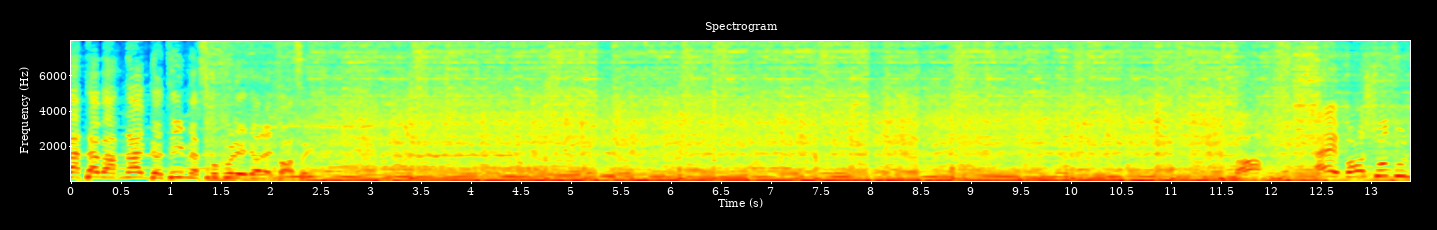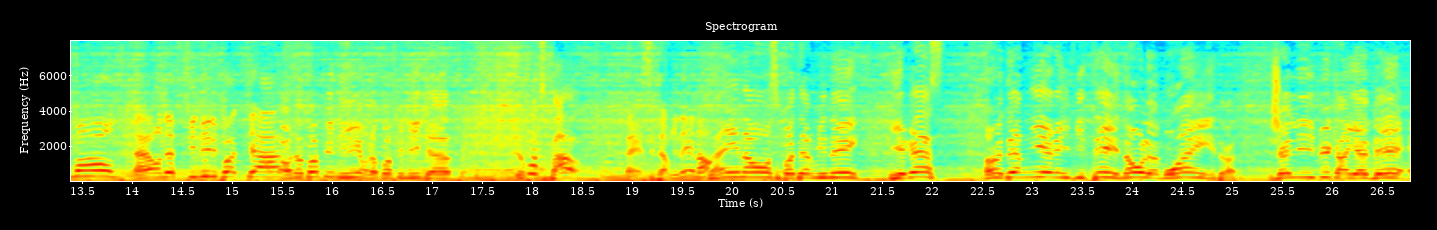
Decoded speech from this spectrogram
la tabarnak de team. Merci beaucoup, les gars, d'être passés. Hey, bon show tout le monde. Euh, on a fini le podcast. On n'a pas fini. On n'a pas fini, Kev. De quoi tu parles? Ben, c'est terminé, non? Ben non, c'est pas terminé. Il reste un dernier invité, non le moindre. Je l'ai vu quand il avait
